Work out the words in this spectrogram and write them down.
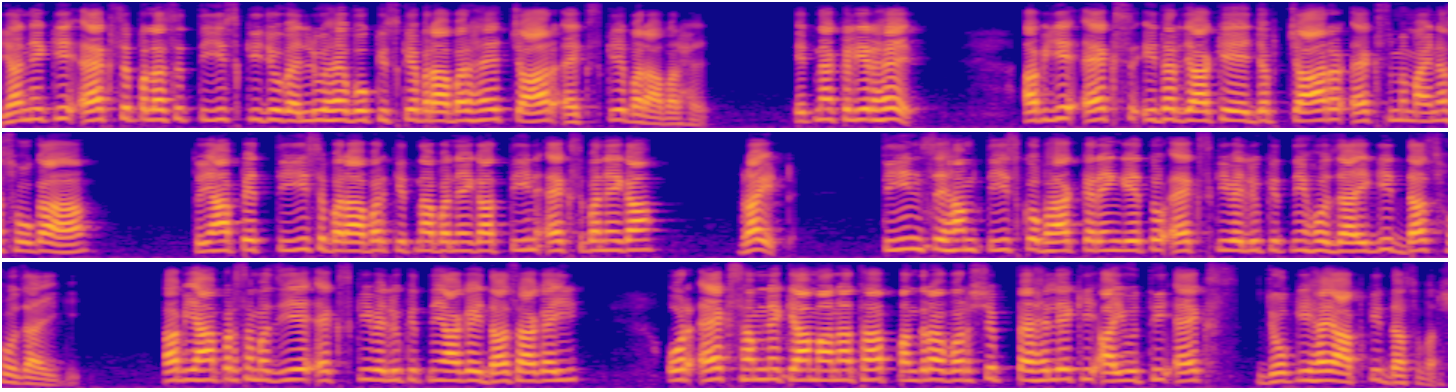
यानी कि x प्लस तीस की जो वैल्यू है, वो किसके बराबर है? चार एक्स के बराबर है। इतना क्लियर है? अब ये x इधर जाके जब चार एक्स में माइनस होगा तो यहाँ पे तीस बराबर कितना बनेगा? तीन एक्स बनेगा। राइट तीन से हम तीस को भाग करेंगे तो x की वैल्यू कितनी हो जाएगी? दस हो जाएगी। अब यहाँ पर समझिए, x की वैल्यू कितनी आ गई? दस आ गई। और x हमने क्या माना था? पंद्रह वर्ष पहले की आयु थी x, जो कि है आपकी दस वर्ष।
